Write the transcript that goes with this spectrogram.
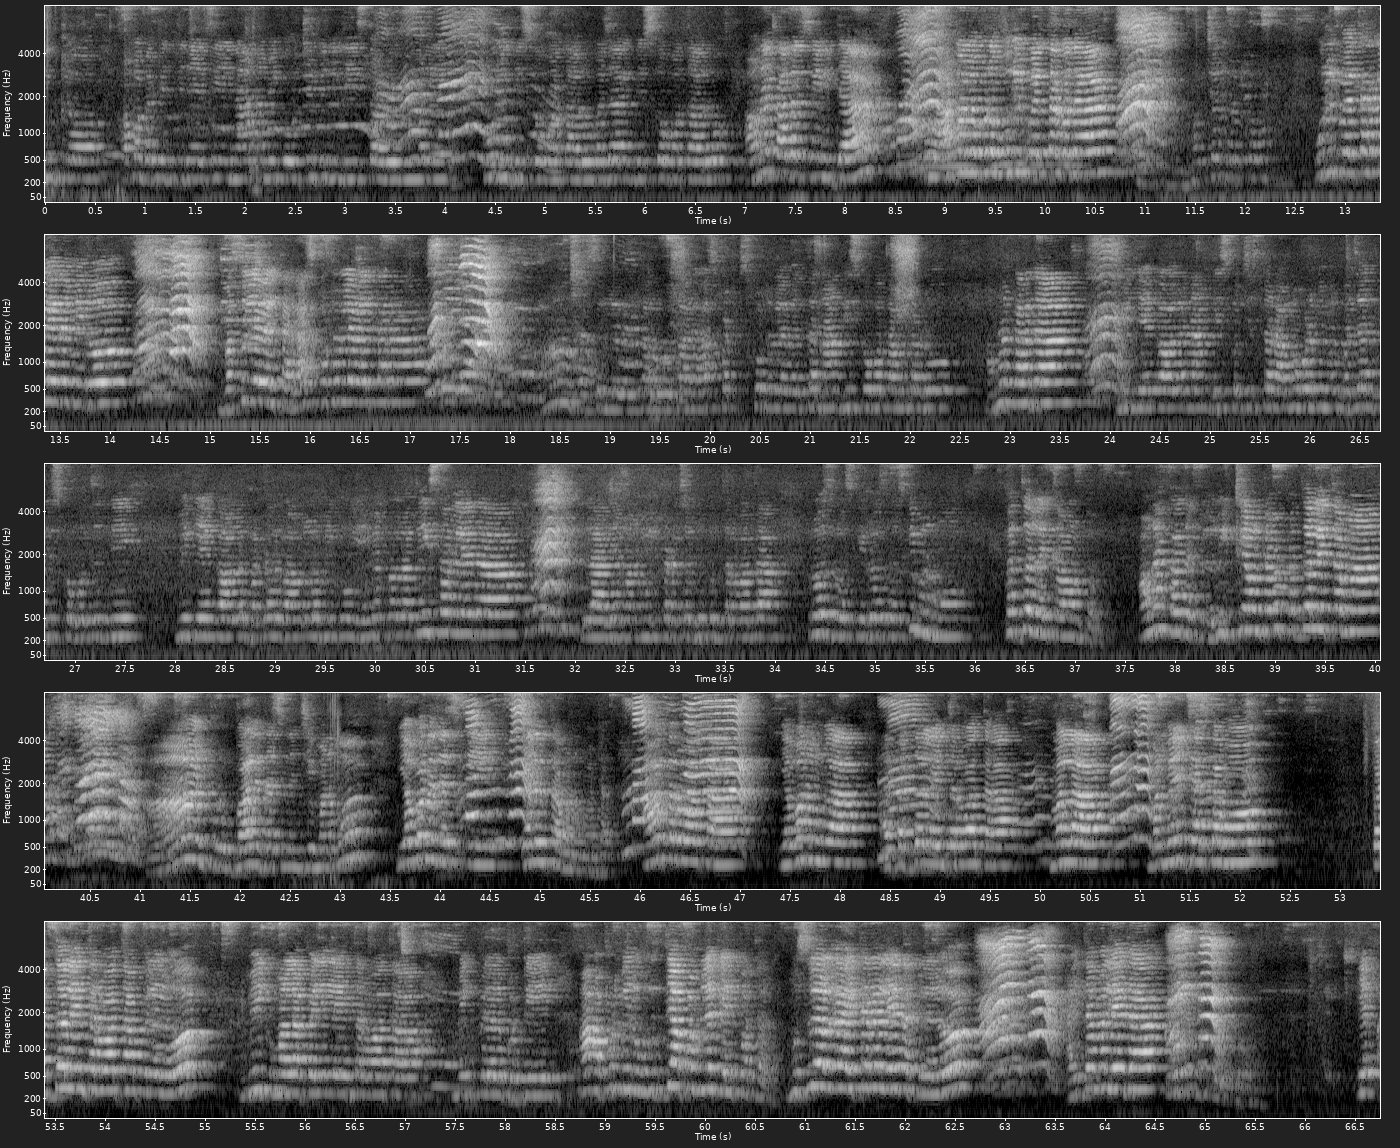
ఇంట్లో అమ్మ తినేసి నాన్న మీకు చిటిని తీస్తాడు మిమ్మల్ని ఊరికి తీసుకుపోతారు బజార్కి తీసుకుపోతారు. అవునా కాదా శ్రీ విద్య ఆటోలో కూడా ఊరికి వెళ్తారు కదా? ఊరికి వెళ్తారా లేదా మీరు? బస్సుల్లో వెళ్తారా? స్కూటర్లో వెళ్తారా? బస్సుల్లో వెళ్తారు ఒకసారి హాస్పిటల్ స్కూటర్లో వెళ్తారు నాన్న తీసుకోబోతా ఉంటాడు. అవునా కాదా? మీకు ఏం కావాలో తీసుకొచ్చి తీసుకొచ్చిస్తాడు అమ్మ కూడా మిమ్మల్ని బజార్కి తీసుకోబోతుంది. మీకు ఏం కావాలో బట్టలు కావాలో మీకు ఏమేమి కావాలో తీస్తారు లేదా ఇలాగే మనం ఇక్కడ చదువుకున్న తర్వాత రోజు రోజుకి రోజు రోజుకి మనము పెద్దలు అవుతా ఉంటాం. అవునా కాదా పిల్లలు? ఇట్లే ఉంటామా పెద్దలు అవుతామా ఇప్పుడు బాల్య దశ నుంచి మనము యవ్వన దశకి ఎదుగుతాం అనమాట ఆ తర్వాత యవ్వనంగా పెద్దలు అయిన తర్వాత మళ్ళా మనం ఏం చేస్తాము? పెద్దలైన తర్వాత పిల్లలు మీకు మళ్ళా పెళ్ళిళ్ళు అయిన తర్వాత మీకు పిల్లలు పుట్టి అప్పుడు మీరు వృద్ధాపంలోకి వెళ్ళిపోతారు. ముసలిగా అవుతారా లేదా పిల్లలు? అవుతామా లేదా?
